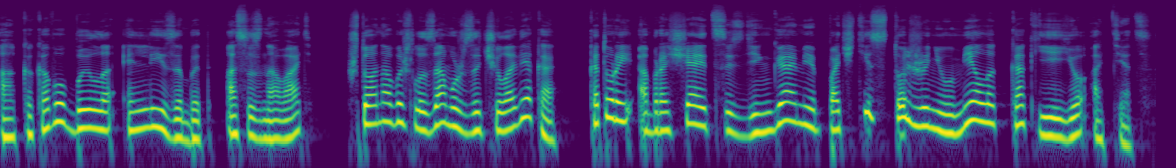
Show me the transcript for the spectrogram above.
а каково было Элизабет осознавать, что она вышла замуж за человека, который обращается с деньгами почти столь же неумело, как ее отец.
